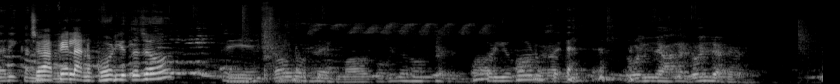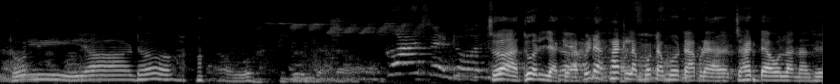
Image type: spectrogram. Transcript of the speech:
હરિકન જો આ પેલાનું ઘોડિયું તો જો. છે ઘોડિયું કવડું છે? ઢોલિયા આને ઢોલિયા ઢોલિયા ઢ જો આ ઢોલિયા કે આ પેડા ખાટલા મોટા મોટા આપણે જાડા ઓલાના છે.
